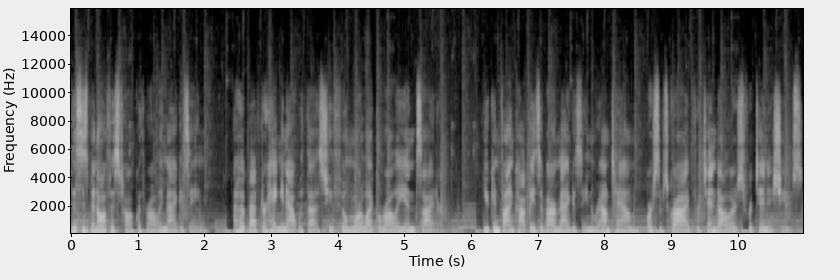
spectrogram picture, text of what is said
This has been Office Talk with Raleigh Magazine. I hope after hanging out with us, you feel more like a Raleigh insider. You can find copies of our magazine around town or subscribe for $10 for 10 issues.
